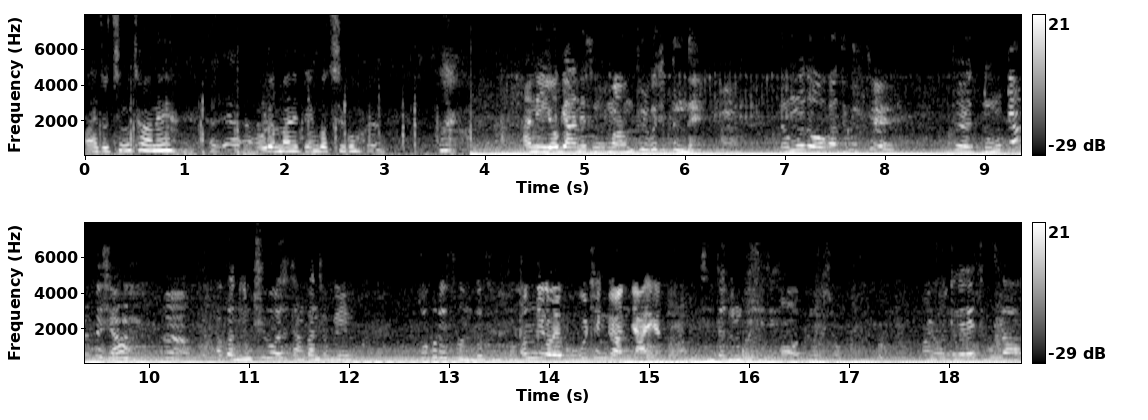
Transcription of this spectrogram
아주 칭찬해. 오랜만에 뛴 거 치고. 아니, 여기 안에서 몸 안 풀고 싶은데. 너무 더워가지고. 그래, 너무. 응. 아까 눈치 보여서 잠깐 저기 쪼그려 있었는데, 진짜. 언니가 왜 곡을 챙겨왔는지 알겠더라. 진짜 눈부시지? 어, 눈치. 이거 어떻게 될지 몰라.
